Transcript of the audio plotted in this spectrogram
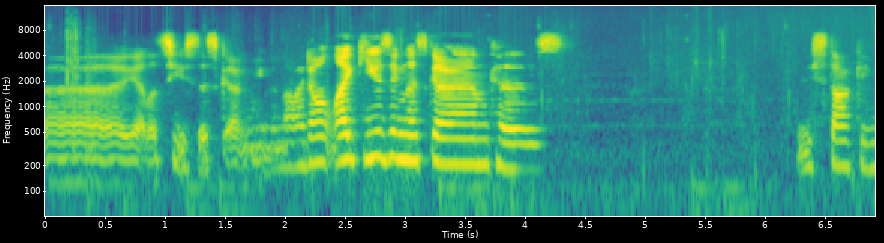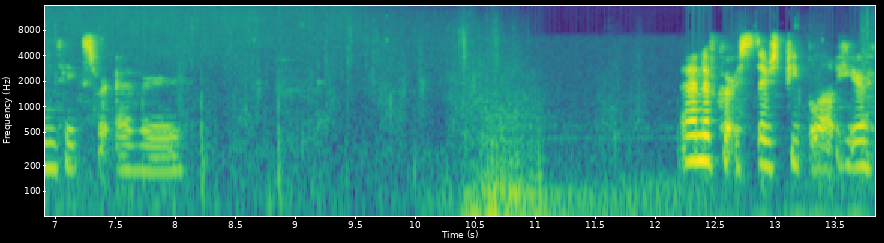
Uh, yeah, let's use this gun, even though I don't like using this gun, because restocking takes forever. And of course, there's people out here.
